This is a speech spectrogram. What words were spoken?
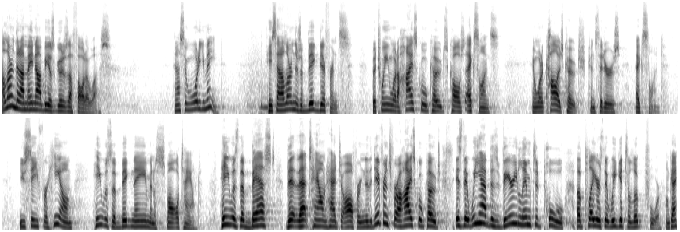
I learned that I may not be as good as I thought I was. And I said, Well, what do you mean? He said, I learned there's a big difference between what a high school coach calls excellence and what a college coach considers excellent. You see, for him, he was a big name in a small town. He was the best that that town had to offer. And the difference for a high school coach is that we have this very limited pool of players that we get to look for, okay?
